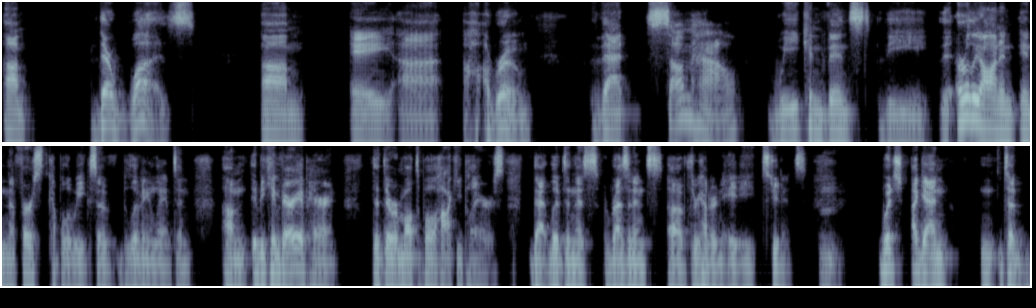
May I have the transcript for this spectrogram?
Um, there was um a uh a, a room that somehow we convinced the, the early on in in the first couple of weeks of living in Lambton, um, it became very apparent that there were multiple hockey players that lived in this residence of 380 students Hmm. which again to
